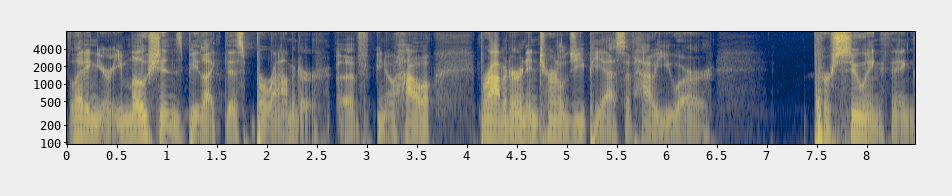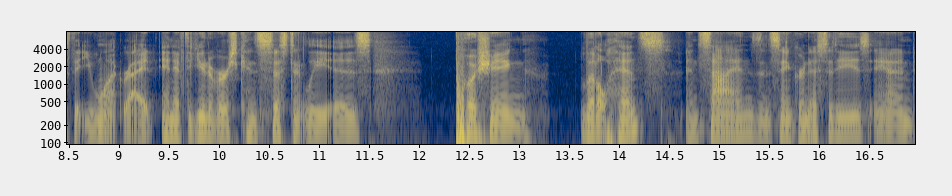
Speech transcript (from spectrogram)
letting your emotions be like this barometer of you know how barometer and internal GPS of how you are pursuing things that you want, right? And if the universe consistently is pushing little hints and signs and synchronicities and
